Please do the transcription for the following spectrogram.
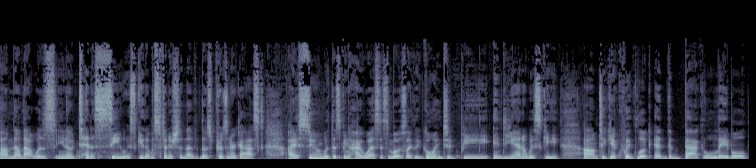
Um, now that was, you know, Tennessee whiskey that was finished in the, those Prisoner casks. I assume with this being High West, it's most likely going to be Indiana whiskey. Um, taking a quick look at the back label,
